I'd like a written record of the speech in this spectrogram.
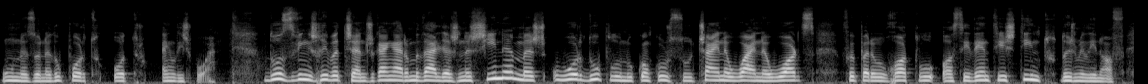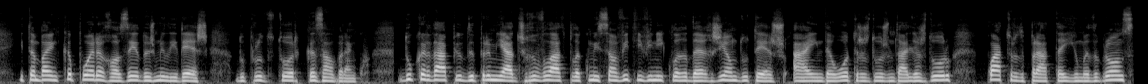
um na zona do Porto, outro em Lisboa. Doze vinhos ribatejanos ganharam medalhas na China, mas o ouro duplo no concurso China Wine Awards foi para o rótulo Ocidente Extinto 2009 e também Capoeira Rosé 2010, do produtor Casal Branco. Do cardápio de premiados revelado pela Comissão Vitivinícola da região do Tejo, há ainda outras duas medalhas de ouro, quatro de prata e uma de bronze,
